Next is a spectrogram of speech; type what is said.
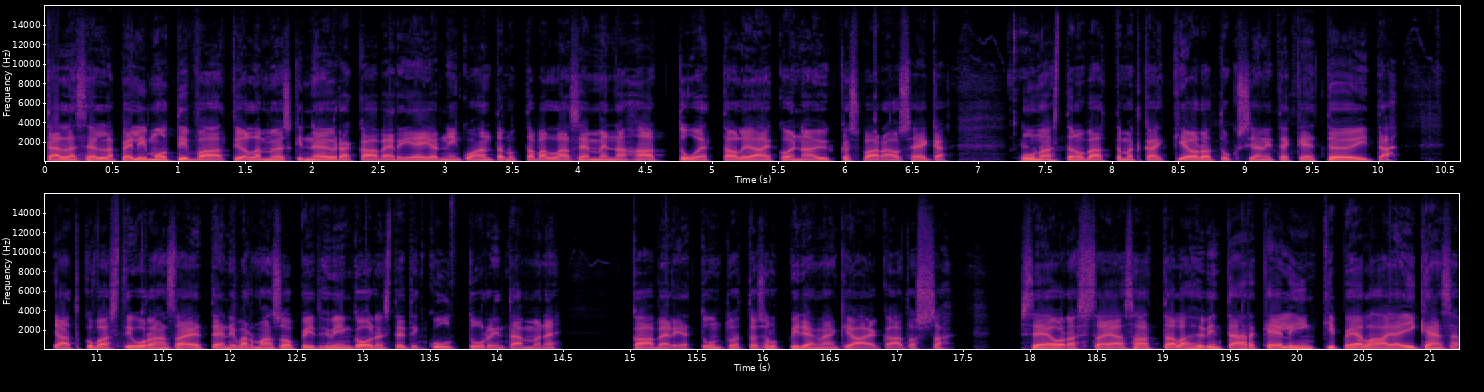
tällaisella pelimotivaatiolla myöskin nöyrä kaveri ei ole niin kuin antanut tavallaan sen mennä hattuun, että oli aikoinaan ykkösvaraus eikä lunastanut välttämättä kaikkia odotuksia, niin tekee töitä – jatkuvasti uransa eteen, niin varmaan sopii hyvin Golden Statein kulttuuriin tämmöinen kaveri, että tuntuu, että olisi ollut pidemmänkin aikaa tuossa seurassa. Ja saattaa olla hyvin tärkeä linkki pelaaja ikänsä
